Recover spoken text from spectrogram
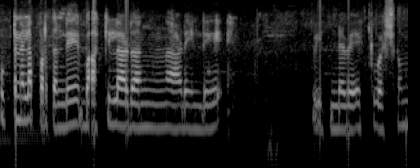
കുട്ടനെല്ലാം അപ്പുറത്തുണ്ട്. ബാക്കിയുള്ള ആട് അങ്ങാടുണ്ട് വീട്ടിന്റെ വേക്ക് വശം.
